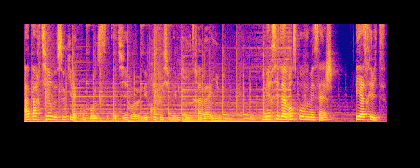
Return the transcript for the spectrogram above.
à partir de ceux qui la composent, c'est-à-dire euh, les professionnels qui y travaillent. Merci d'avance pour vos messages et à très vite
